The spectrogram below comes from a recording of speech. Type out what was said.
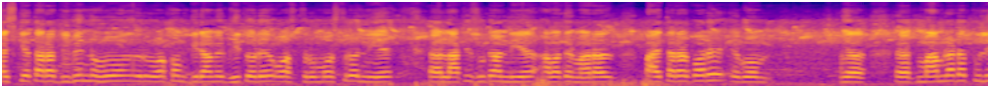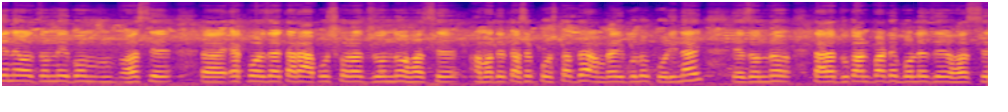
আজকে তারা বিভিন্ন রকম গ্রামের ভিতরে অস্ত্র মস্ত্র নিয়ে লাঠি ছুটা নিয়ে আমাদের মারা পায়তারা করে এবং মামলাটা তুলে নেওয়ার জন্য এবং হচ্ছে এক পর্যায়ে তারা আপোষ করার জন্য হচ্ছে আমাদের কাছে প্রস্তাব দেয়, আমরা এগুলো করি নাই। এজন্য তারা দোকানপাটে বলে যে হচ্ছে,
